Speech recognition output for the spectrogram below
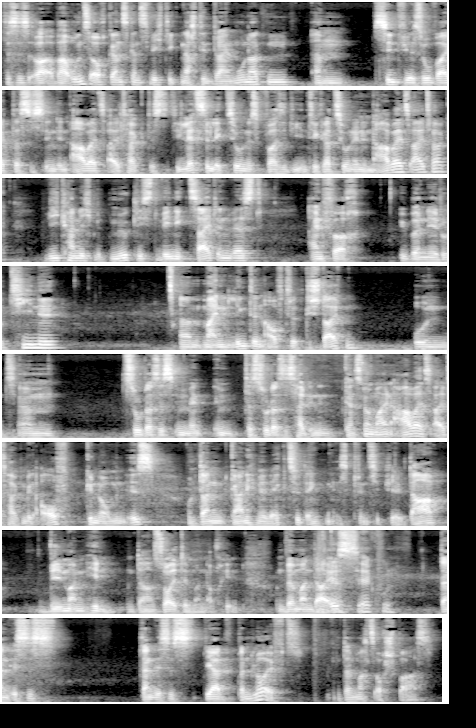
das ist bei uns auch ganz, ganz wichtig. Nach den drei Monaten ähm, sind wir so weit, dass es in den Arbeitsalltag, das, die letzte Lektion ist quasi die Integration in den Arbeitsalltag wie kann ich mit möglichst wenig Zeitinvest einfach über eine Routine ähm, meinen LinkedIn-Auftritt gestalten und ähm, so dass es im, im das, so dass es halt in den ganz normalen Arbeitsalltag mit aufgenommen ist und dann gar nicht mehr wegzudenken ist prinzipiell. Da will man hin und da sollte man auch hin. Und wenn man da ja, ist, cool. dann ist es, dann ist es, ja, dann läuft's und dann macht's auch Spaß.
